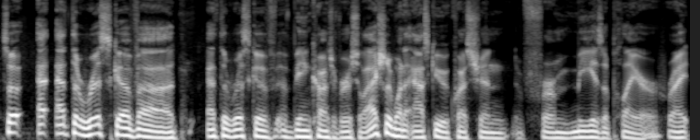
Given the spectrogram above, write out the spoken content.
So, at, at the risk of uh, at the risk of, of being controversial, I actually want to ask you a question from me as a player. Right?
